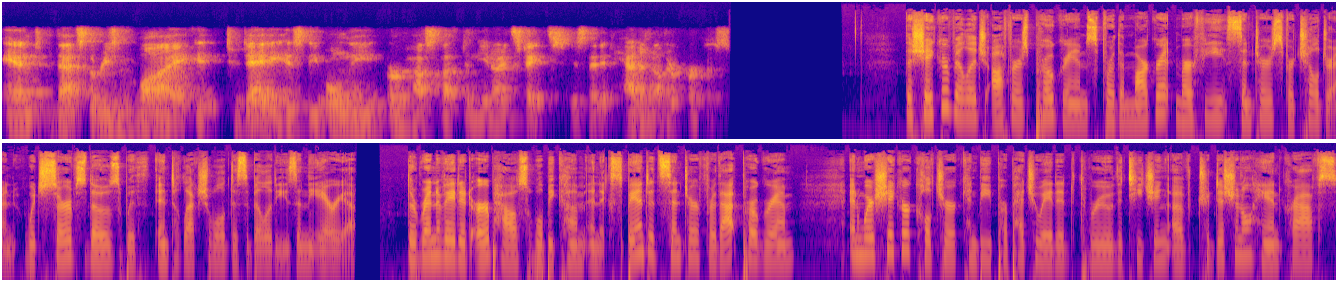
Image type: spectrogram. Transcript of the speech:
And that's the reason why it today is the only herb house left in the United States, is that it had another purpose. The Shaker Village offers programs for the Margaret Murphy Centers for Children, which serves those with intellectual disabilities in the area. The renovated herb house will become an expanded center for that program and where Shaker culture can be perpetuated through the teaching of traditional handcrafts,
